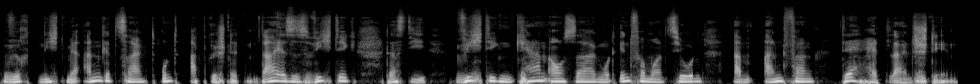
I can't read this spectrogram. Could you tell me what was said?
wird nicht mehr angezeigt und abgeschnitten. Daher ist es wichtig, dass die wichtigen Kernaussagen und Informationen am Anfang der Headline stehen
